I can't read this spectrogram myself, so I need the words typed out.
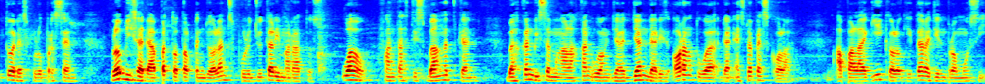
itu ada 10%, lo bisa dapat total penjualan 10.500. Wow, fantastis banget kan? Bahkan bisa mengalahkan uang jajan dari orang tua dan SPP sekolah. Apalagi kalau kita rajin promosi,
